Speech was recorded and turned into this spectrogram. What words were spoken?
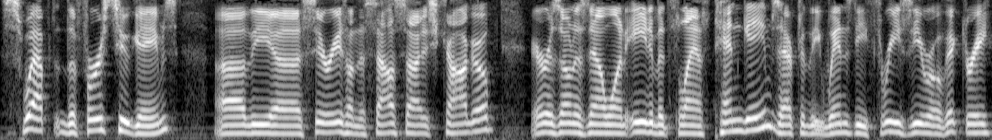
swept the first two games of the uh, series on the south side of Chicago. Arizona has now won eight of its last 10 games after the Wednesday 3 0 victory.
